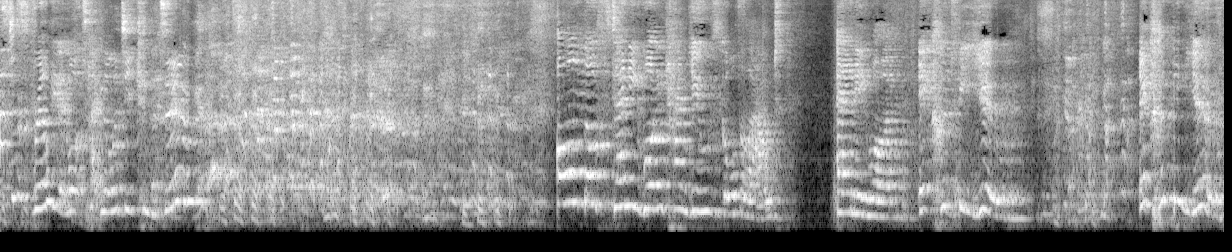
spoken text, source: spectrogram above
it's just brilliant what technology can do. Almost anyone can use Ghosts Aloud. Anyone. It could be you. It could be you.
